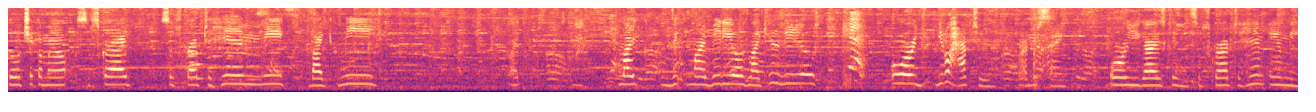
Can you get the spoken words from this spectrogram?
go check him out. Subscribe, subscribe to him, me, like me, like, like vi- my videos, like his videos. Or you don't have to. I'm just saying. Or you guys can subscribe to him and me.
